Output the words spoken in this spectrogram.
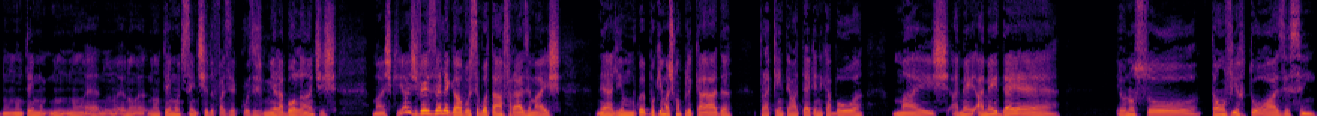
não, não tem, não, é, não, não tem muito sentido fazer coisas mirabolantes, mas que às vezes é legal você botar uma frase mais, né, ali um pouquinho mais complicada para quem tem uma técnica boa, mas a minha, a minha ideia é, eu não sou tão virtuoso assim,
